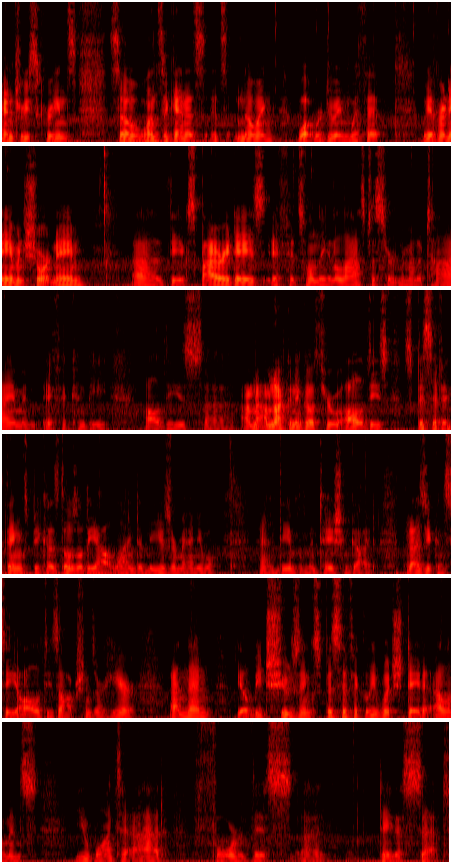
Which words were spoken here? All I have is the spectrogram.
entry screens. So once again, it's, it's knowing what we're doing with it. We have our name and short name, uh, the expiry days, if it's only going to last a certain amount of time, and if it can be all these. Uh, I'm, I'm not going to go through all of these specific things because those will be outlined in the user manual and the implementation guide. But as you can see, all of these options are here, and then you'll be choosing specifically which data elements you want to add for this uh, data set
